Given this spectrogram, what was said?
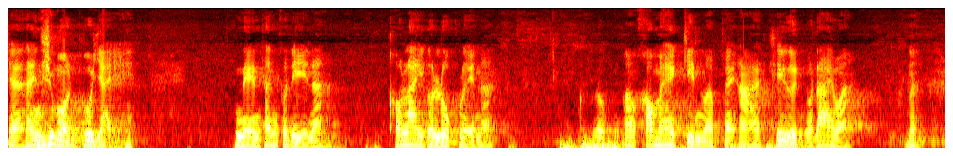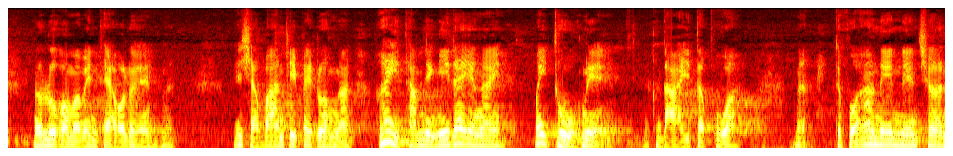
จะให้นิมนต์ผู้ใหญ่ เนนท่านก็ดีนะเขาไล่ก็ลุกเลยนะเอาเขาไม่ให้กินมาไปหาที่อื่นก็ได้วะนะแล้วลุกออกมาเป็นแถวเลยนะไอ้ชาวบ้านที่ไปร่วมงานเฮ้ยทำอย่างนี้ได้ยังไง ไม่ถูกเนี่ยด่าอิตาผัวนะตะผัวอ้าวเนนเนนเชิญ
